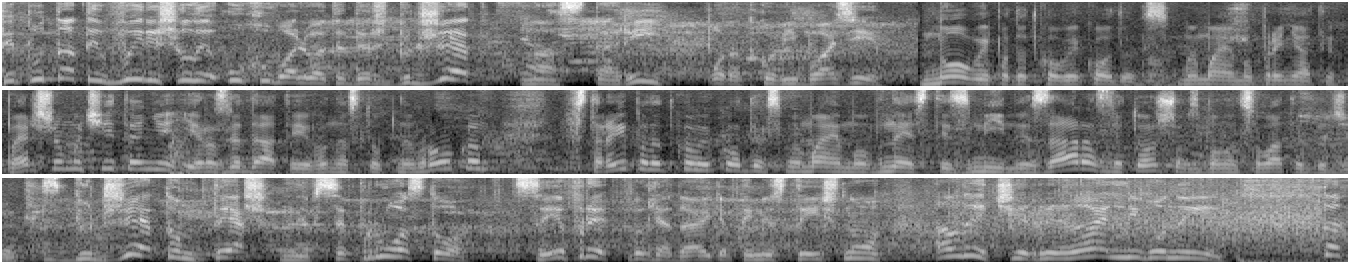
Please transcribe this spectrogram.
депутати вирішили ухвалювати держбюджет на старій податковій базі. Новий податковий кодекс ми маємо прийняти в першому читанні і розглядати його наступним роком. В старий податковий кодекс ми маємо внести зміни зараз для того, щоб збалансувати бюджет. З бюджетом теж не все просто. Цифри виглядають оптимістично, але чи реальні вони? Так,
